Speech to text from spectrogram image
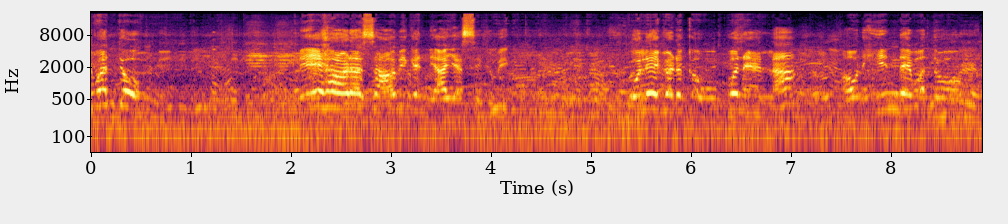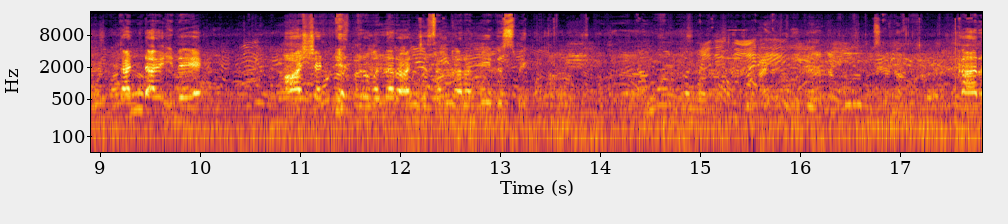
ಇವತ್ತು ಸಾವಿಗೆ ನ್ಯಾಯ ಸಿಗಬೇಕು. ಕೊಲೆಗಡಕ ಒಬ್ಬನೇ ಅಲ್ಲ. ಅವನ ಹಿಂದೆ ಒಂದು ತಂಡ ಇದೆ. ಆ ಷಡ್ಯಂತ್ರವನ್ನ ರಾಜ್ಯ ಸರ್ಕಾರ ಭೇದಿಸಬೇಕು ಸರ್ಕಾರ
